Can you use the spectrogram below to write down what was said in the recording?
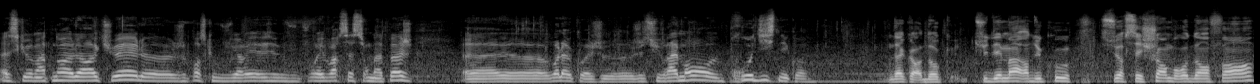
parce que maintenant à l'heure actuelle, euh, je pense que vous verrez, vous pourrez voir ça sur ma page. Voilà quoi, je, je suis vraiment pro Disney quoi. D'accord, donc tu démarres du coup sur ces chambres d'enfants,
